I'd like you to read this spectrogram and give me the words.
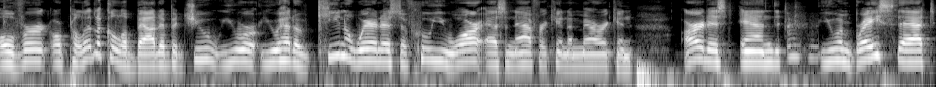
overt or political about it, but you you were you had a keen awareness of who you are as an African American artist, and mm-hmm. you embrace that,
